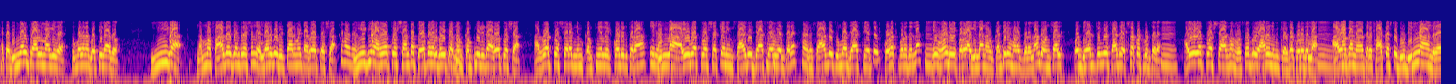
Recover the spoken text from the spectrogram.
ಯಾಕಂದ್ರೆ ಇನ್ನೊಂದು ಪ್ರಾಬ್ಲಮ್ ಆಗಿದೆ. ತುಂಬಾ ಜನ ಗೊತ್ತಿಲ್ಲ ಅದು. ಈಗ ನಮ್ಮ ಫಾದರ್ ಜನರೇಷನ್ ಎಲ್ಲರಿಗೂ ರಿಟೈರ್ಮೆಂಟ್ ಅರವತ್ತು ವರ್ಷ. ಈಗಲೂ ಅರವತ್ತು ವರ್ಷ ಅಂತ ಪೇಪರ್ ಅಲ್ಲಿ ಬೈತಾರೆ ನಮ್ ಕಂಪ್ನಿ ರಿಟೈರ್ ಅರವತ್ತು ವರ್ಷ ಅರವತ್ತು ವರ್ಷವರೆಗೆ ನಿಮ್ ಕಂಪ್ನಿಯಲ್ಲಿ ಇಟ್ಕೊಂಡಿರ್ತಾರ ಇಲ್ಲ. ಐವತ್ತು ವರ್ಷಕ್ಕೆ ನಿಮ್ ಸ್ಯಾಲ್ರಿ ಜಾಸ್ತಿ ಆಗಿ ಹೇಳ್ತಾರೆ. ನಿಮ್ ಸ್ಯಾಲ್ರಿ ತುಂಬಾ ಜಾಸ್ತಿ ಆಯ್ತು ಕೊಡಕ್ ಬರೋದಿಲ್ಲ. ನೀವು ಓಡಿ ಪರವಾಗಿಲ್ಲ ನಾವು ಕಂಟಿನ್ಯೂ ಮಾಡಕ್ ಬರಲ್ಲ ಅಂತ ಒಂದ್ ಸಾಲ ಒಂದ್ ಎರಡು ತಿಂಗಳು ಸ್ಯಾಲ್ರಿ ಎಕ್ಸ್ಟ್ರಾ ಕೊಟ್ಬಿಡ್ತಾರೆ. ಐವತ್ತು ವರ್ಷ ಆದ್ಮೇಲೆ ಹೊಸೊಬ್ರು ಯಾರು ನಿಮ್ಗೆ ಕೆಲಸ ಕೊಡೋದಿಲ್ಲ. ಆವಾಗ ನನ್ನ ಹತ್ರ ಸಾಕಷ್ಟು ದುಡ್ಡು ಇಲ್ಲ ಅಂದ್ರೆ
